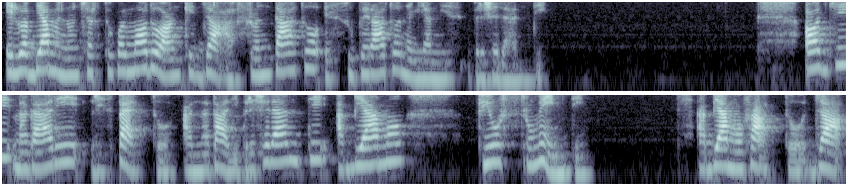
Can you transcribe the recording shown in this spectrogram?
e lo abbiamo in un certo qual modo anche già affrontato e superato negli anni precedenti. Oggi magari rispetto a Natali precedenti abbiamo più strumenti. Abbiamo fatto già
